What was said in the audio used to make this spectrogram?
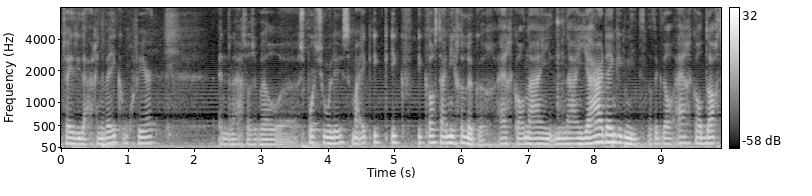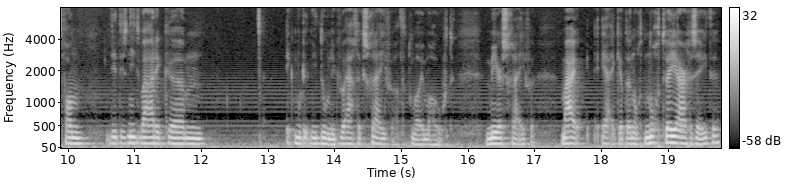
twee, drie dagen in de week ongeveer. En daarnaast was ik wel eh, sportjournalist, maar ik, ik, ik, ik was daar niet gelukkig. Eigenlijk al na een, na een jaar denk ik niet. Dat ik dan eigenlijk al dacht van, dit is niet waar ik, ehm, ik moet het niet doen. Ik wil eigenlijk schrijven, had ik toen wel in mijn hoofd. Meer schrijven. Maar ja, ik heb daar nog, nog twee jaar gezeten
